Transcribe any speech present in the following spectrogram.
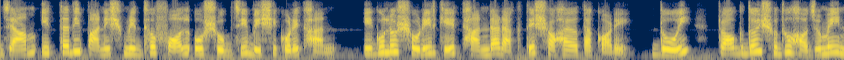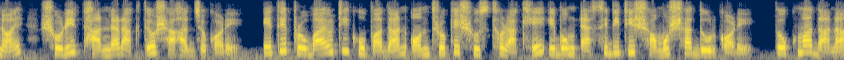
জাম ইত্যাদি পানি সমৃদ্ধ ফল ও সবজি বেশি করে খান। এগুলো শরীরকে ঠান্ডা রাখতে সহায়তা করে। দই, টক দই শুধু হজমেই নয়, শরীর ঠান্ডা রাখতেও সাহায্য করে। এতে প্রোবায়োটিক উপাদান অন্ত্রকে সুস্থ রাখে এবং অ্যাসিডিটির সমস্যা দূর করে। তোকমা দানা,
